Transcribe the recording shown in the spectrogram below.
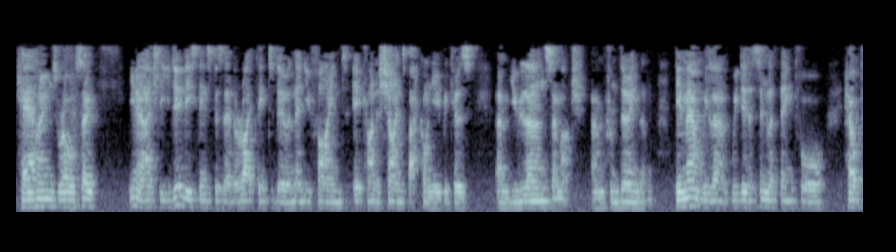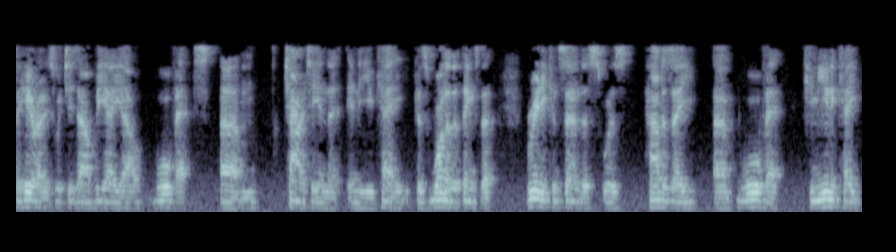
care homes role. So you know actually you do these things because they're the right thing to do, and then you find it kind of shines back on you because um, you learn so much um, from doing them. The amount we learned, we did a similar thing for Help for Heroes, which is our VA, our war vets um, charity in the in the UK. Because one of the things that really concerned us was how does a um, war vet communicate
